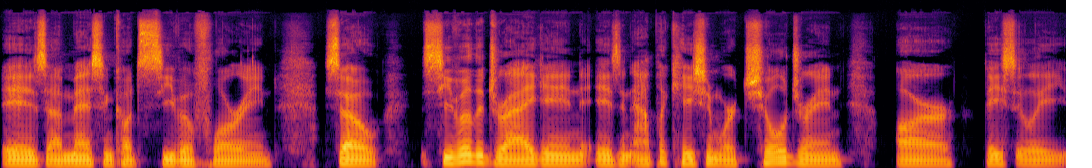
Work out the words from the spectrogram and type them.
is a medicine called sevoflurane. So Sevo the Dragon is an application where children are basically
